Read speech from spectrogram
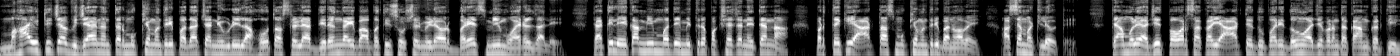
महायुतीच्या विजयानंतर मुख्यमंत्री पदाच्या निवडीला होत असलेल्या दिरंगाईबाबतही सोशल मीडियावर बरेच मीम व्हायरल झाले. त्यातील एका मीममध्ये मित्र पक्षाच्या नेत्यांना प्रत्येकी आठ तास मुख्यमंत्री बनवावे असे म्हटले होते. त्यामुळे अजित पवार सकाळी आठ ते दुपारी दोन वाजेपर्यंत काम करतील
